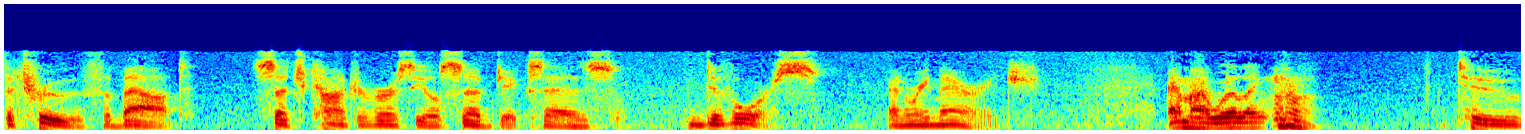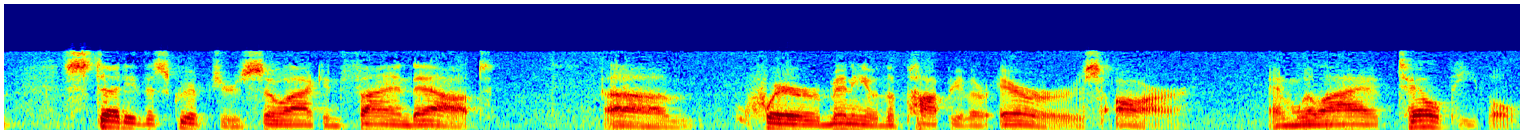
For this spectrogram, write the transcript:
the truth about such controversial subjects as divorce and remarriage? Am I willing to study the scriptures so I can find out um, where many of the popular errors are? And will I tell people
